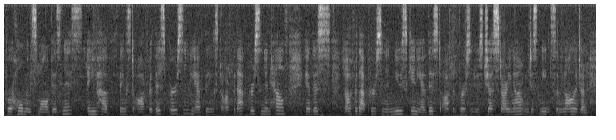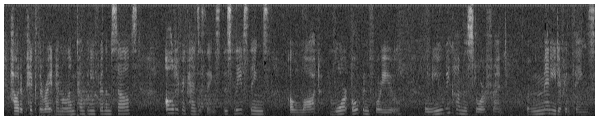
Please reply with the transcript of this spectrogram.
for home and small business and you have things to offer this person, you have things to offer that person in health, you have this to offer that person in Nu Skin, you have this to offer the person who's just starting out and just needs some knowledge on how to pick the right MLM company for themselves. All different kinds of things. This leaves things a lot more open for you when you become the storefront of many different things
